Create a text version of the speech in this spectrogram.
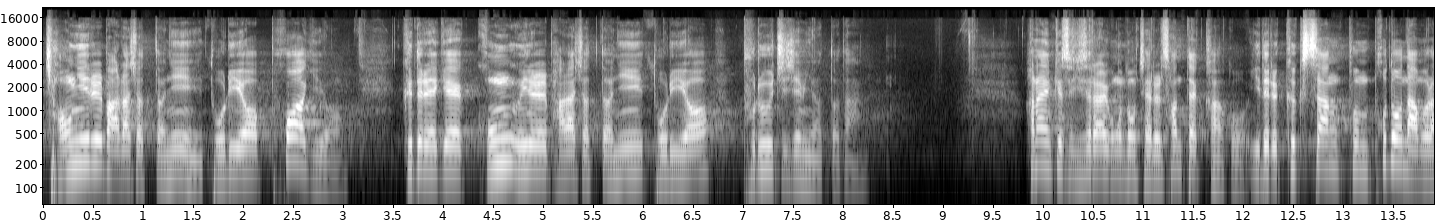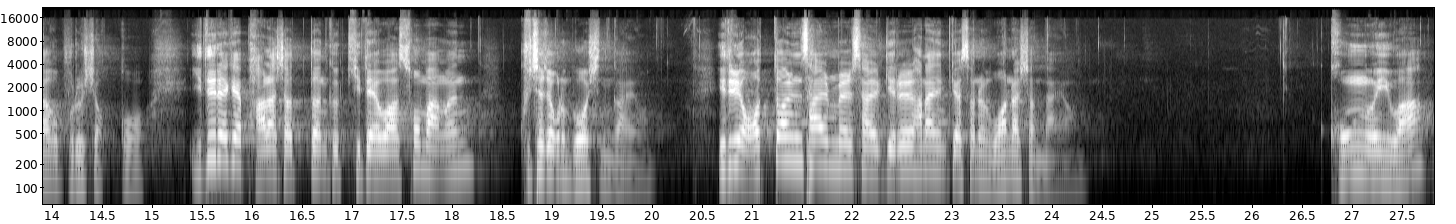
정의를 바라셨더니 도리어 포악이요 그들에게 공의를 바라셨더니 도리어 부르짖음이었도다. 하나님께서 이스라엘 공동체를 선택하고 이들을 극상품 포도나무라고 부르셨고 이들에게 바라셨던 그 기대와 소망은 구체적으로 무엇인가요? 이들이 어떤 삶을 살기를 하나님께서는 원하셨나요? 공의와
